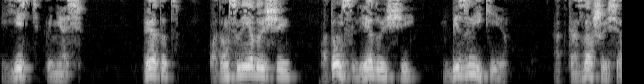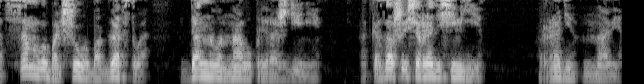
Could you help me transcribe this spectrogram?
Есть князь. Этот, потом следующий, потом следующий. Безликие, отказавшиеся от самого большого богатства, данного Наву при рождении. Отказавшиеся ради семьи, ради Нави.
